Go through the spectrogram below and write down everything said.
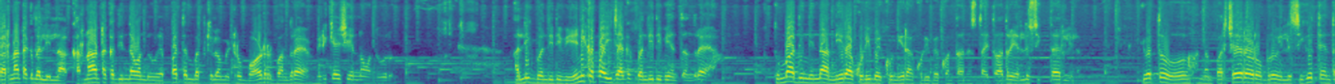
ಕರ್ನಾಟಕದಲ್ಲಿಲ್ಲ. ಕರ್ನಾಟಕದಿಂದ ಒಂದು ಎಪ್ಪತ್ತೊಂಬತ್ತು ಕಿಲೋಮೀಟ್ರ್ ಬಾರ್ಡರ್ ಬಂದರೆ ಮಿಡಿಕೇಶಿ ಅನ್ನೋ ಒಂದು ಊರು. ಅಲ್ಲಿಗೆ ಬಂದಿದ್ದೀವಿ. ಏನಕ್ಕಪ್ಪ ಈ ಜಾಗಕ್ಕೆ ಬಂದಿದ್ದೀವಿ ಅಂತಂದರೆ ತುಂಬ ದಿನದಿಂದ ನೀರ ಕುಡಿಬೇಕು ನೀರ ಕುಡಿಬೇಕು ಅಂತ ಅನ್ನಿಸ್ತಾ ಇತ್ತು. ಆದರೆ ಎಲ್ಲೂ ಸಿಗ್ತಾ ಇರಲಿಲ್ಲ. ಇವತ್ತು ನಮ್ಮ ಪರಿಚಯರವರೊಬ್ಬರು ಇಲ್ಲಿ ಸಿಗುತ್ತೆ ಅಂತ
